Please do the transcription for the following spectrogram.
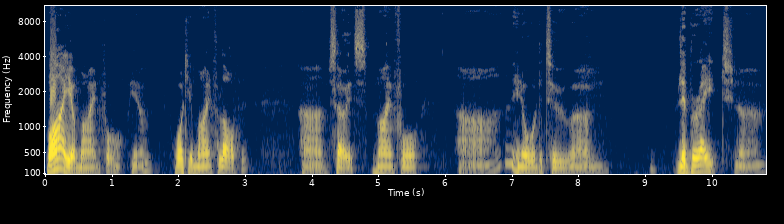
why you're mindful, you know, what you're mindful of. Um, so it's mindful uh, in order to um, liberate, um,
